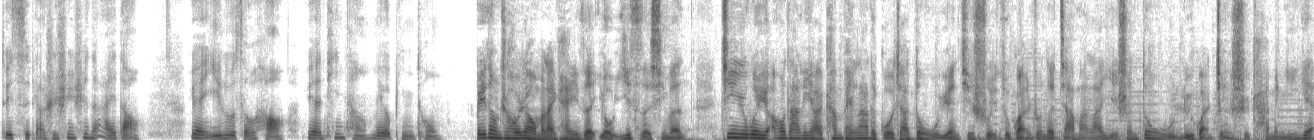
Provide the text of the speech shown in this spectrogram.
对此表示深深的哀悼。愿一路走好，愿天堂没有病痛。悲痛之后，让我们来看一则有意思的新闻。近日，位于澳大利亚堪培拉的国家动物园及水族馆中的贾马拉野生动物旅馆正式开门营业。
